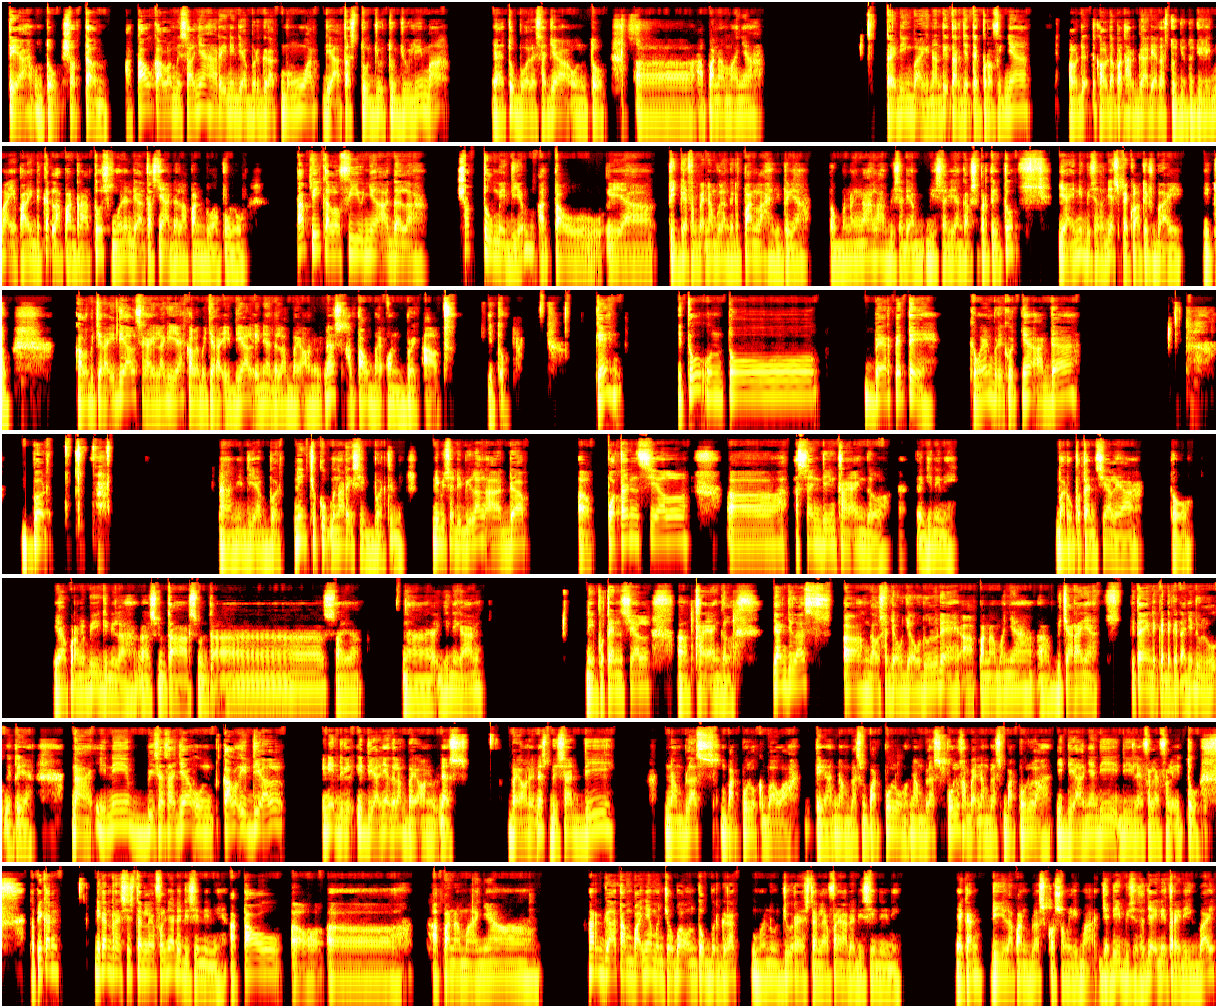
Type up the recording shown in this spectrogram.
Itu ya untuk short term. Atau kalau misalnya hari ini dia bergerak menguat di atas 775 ya itu boleh saja untuk uh, apa namanya trading buy. Nanti target take profitnya kalau di, kalau dapat harga di atas 775 ya paling dekat 800 kemudian di atasnya ada 820. Tapi kalau view-nya adalah short to medium atau ya 3 sampai 6 bulan ke depan lah gitu ya. Atau menengah lah bisa di, bisa dianggap seperti itu. Ya ini bisa saja spekulatif buy gitu. Kalau bicara ideal sekali lagi ya kalau bicara ideal ini adalah buy on weakness atau buy on breakout gitu. Oke itu untuk BRPT kemudian berikutnya ada bird. Nah, ini dia bird. Ini cukup menarik sih bird ini. Ini bisa dibilang ada uh, potensial uh, ascending triangle. Nah, kayak gini nih. Baru potensial ya. Tuh. Ya kurang lebih gini lah. Uh, sebentar, sebentar. Saya. Nah, gini kan. Nih potensial uh, triangle. Yang jelas nggak uh, usah jauh-jauh dulu deh apa namanya uh, bicaranya. Kita yang deket-deket aja dulu gitu ya. Nah ini bisa saja kalau ideal ini idealnya adalah buy on witness. Buy on witness bisa di 1640 ke bawah gitu ya 1640 1610 sampai 1640 lah idealnya di di level-level itu tapi kan ini kan resisten levelnya ada di sini nih atau uh, uh, apa namanya harga tampaknya mencoba untuk bergerak menuju resistance level yang ada di sini nih. Ya kan? Di 1805. Jadi bisa saja ini trading buy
